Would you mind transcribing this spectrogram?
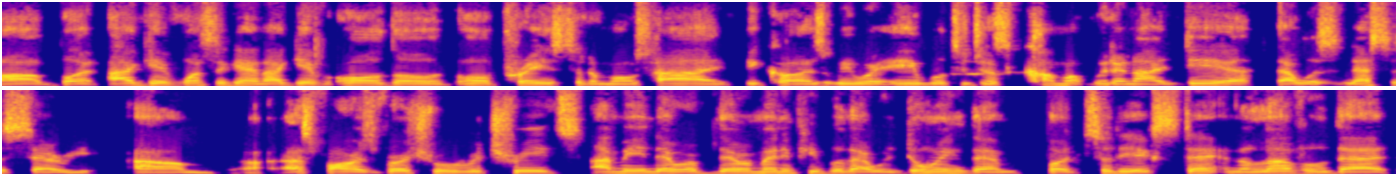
Uh, but I give once again, I give all those all praise to the Most High because we were able to just come up with an idea that was necessary um, uh, as far as virtual retreats, I mean, there were there were many people that were doing them, but to the extent and the level that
